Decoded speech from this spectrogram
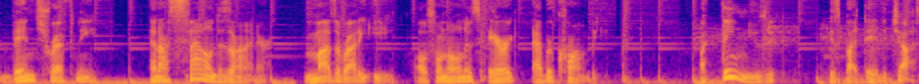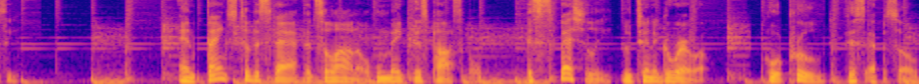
Ben Trefny, and our sound designer, Maserati E, also known as Eric Abercrombie. Our theme music is by David Jassy. And thanks to the staff at Solano who make this possible, especially Lieutenant Guerrero, who approved this episode.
